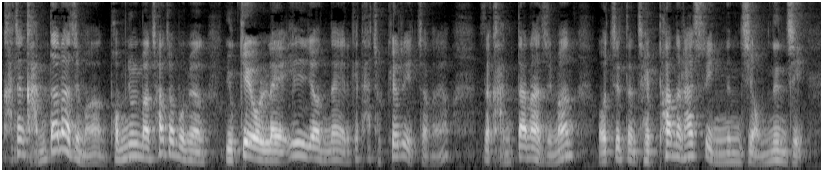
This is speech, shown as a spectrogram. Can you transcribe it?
가장 간단하지만 법률만 찾아보면 6개월 내, 1년 내 이렇게 다 적혀져 있잖아요. 그래서 간단하지만 어쨌든 재판을 할 수 있는지 없는지 와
